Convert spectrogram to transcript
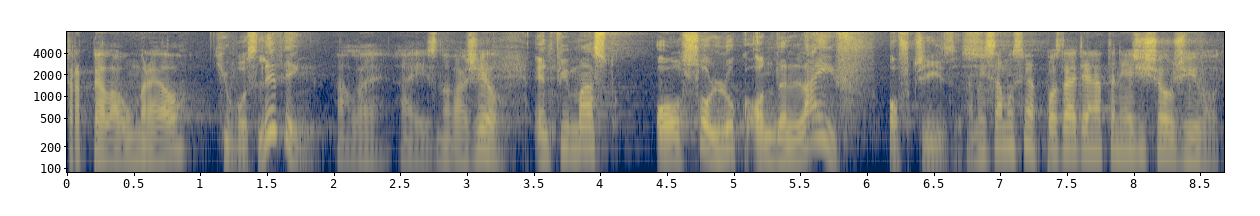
trpel a umrel, he was living. ale aj znova žil. And we must also look on the life of A Jesus. my sa musíme pozrieť aj na ten Ježišov život.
